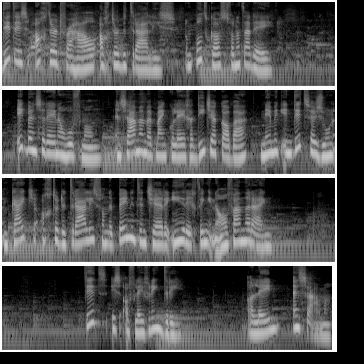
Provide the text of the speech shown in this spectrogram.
Dit is Achter het Verhaal, Achter de Tralies, een podcast van het AD. Ik ben Serena Hofman en samen met mijn collega Dija Kabba neem ik in dit seizoen een kijkje achter de tralies van de penitentiaire inrichting in Alfa aan de Rijn. Dit is aflevering 3. Alleen en samen.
